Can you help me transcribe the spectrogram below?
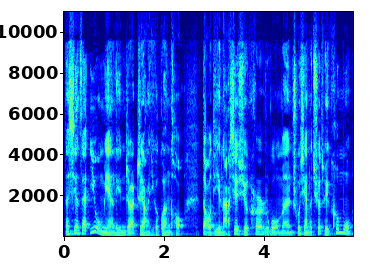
那现在又面临着这样一个关口，到底哪些学科，如果我们出现了瘸腿科目，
